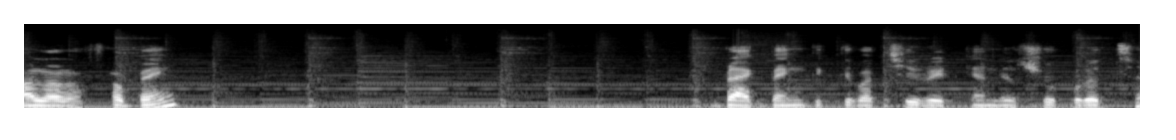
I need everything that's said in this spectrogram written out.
Al Arafah bank BRAC bank দেখতে পাচ্ছি রেড ক্যান্ডেল শো করেছে।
